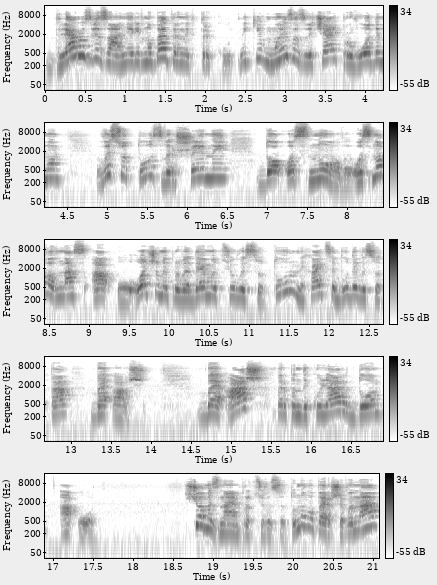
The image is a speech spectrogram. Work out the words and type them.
Для розв'язання рівнобедрених трикутників ми зазвичай проводимо висоту з вершини до основи. Основа в нас АО. Отже, ми проведемо цю висоту, нехай це буде висота BH. BH перпендикуляр до АО. Що ми знаємо про цю висоту? Ну, по-перше, вона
